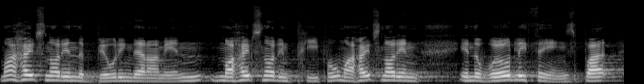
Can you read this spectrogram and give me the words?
My hope's not in the building that I'm in. My hope's not in people. My hope's not in, in the worldly things, but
